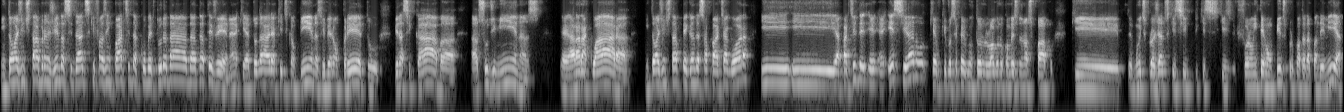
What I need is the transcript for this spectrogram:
Então a gente está abrangendo as cidades que fazem parte da cobertura da, da, da, TV, né, que é toda a área aqui de Campinas, Ribeirão Preto, Piracicaba, sul de Minas, é, Araraquara. Então a gente está pegando essa parte agora e, e, a partir de esse ano, que é o que você perguntou logo no começo do nosso papo, que muitos projetos que, se, que, que foram interrompidos por conta da pandemia,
